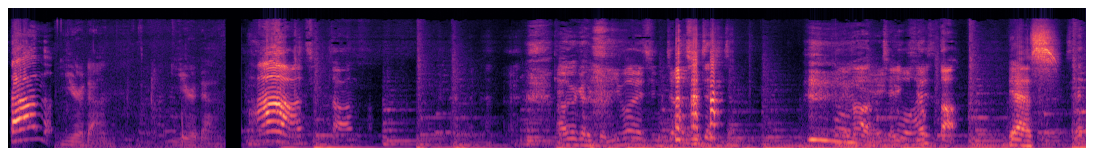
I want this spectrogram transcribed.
딴. 이어단. 이어단. 아 진짜 아 오케이 오케이 이번에 진짜 진짜 진짜. 내가 어, 제일 귀엽다. Yes. 셋.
